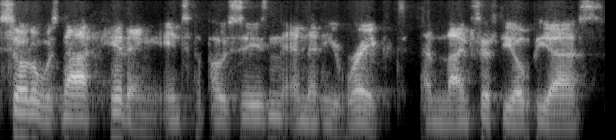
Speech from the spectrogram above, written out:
Soto was not hitting into the postseason, and then he raked at 950 OPS,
